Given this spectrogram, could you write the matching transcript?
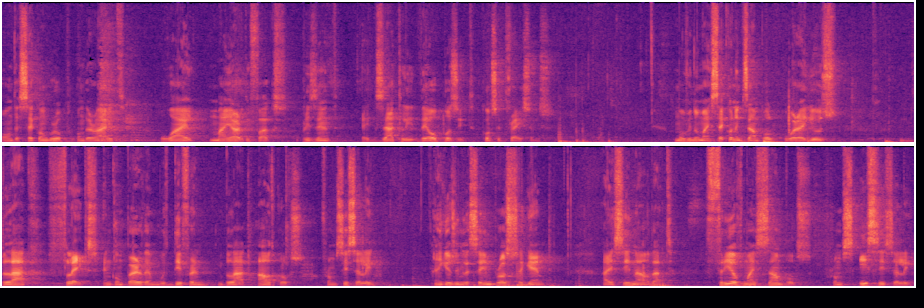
on the second group, on the right, while my artifacts present exactly the opposite concentrations. Moving to my second example, where I use black flakes and compare them with different black outcrops from Sicily, and using the same process again, I see now that three of my samples from East Sicily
